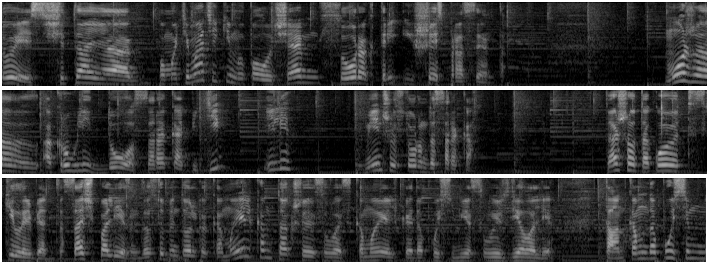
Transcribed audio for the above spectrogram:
То есть, считая по математике, мы получаем 43,6%. Можно округлить до 45 или в меньшую сторону до 40. Так что вот такой вот скилл, ребят, достаточно полезный. Доступен только КМЛ-кам, так что если у вас КМЛ, допустим, если вы сделали танком, допустим,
